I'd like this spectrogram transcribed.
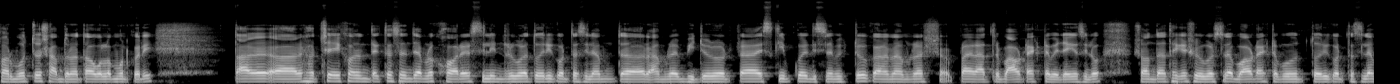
সর্বোচ্চ সাবধানতা অবলম্বন করি। তার, আর হচ্ছে এখন দেখতেছেন যে আমরা খড়ের সিলিন্ডারগুলো তৈরি করতেছিলাম, তার আমরা ভিডিওটা স্কিপ করে দিছিলাম একটু, কারণ আমরা প্রায় রাত্রে বারোটা একটা বেজে গেছিল। সন্ধ্যা থেকে শুরু করছিলাম, বারোটা একটা পর্যন্ত তৈরি করতেছিলাম,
